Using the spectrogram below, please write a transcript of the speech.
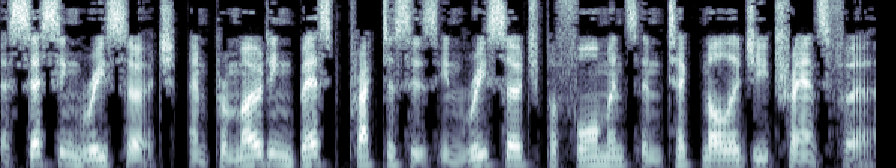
assessing research, and promoting best practices in research performance and technology transfer.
